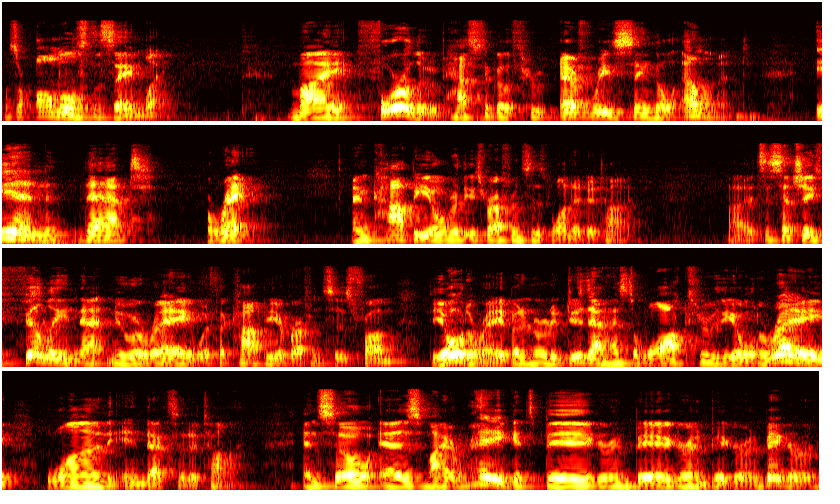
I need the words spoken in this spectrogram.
Those are almost the same length. My for loop has to go through every single element in that array and copy over these references one at a time. Uh, it's essentially filling that new array with a copy of references from the old array, but in order to do that, it has to walk through the old array one index at a time. And so as my array gets bigger and bigger and bigger and bigger,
